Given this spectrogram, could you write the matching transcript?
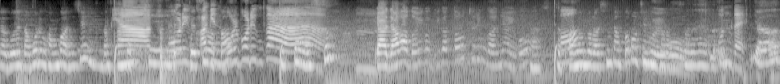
야 너네 나 버리고 간 거 아니지? 나 야. 그 버리고 가긴. 뭘 버리고 가. 왔어? 음. 야 나가 너 이거 네가 떨어뜨린 거 아니야 이거? 야 진짜 어? 반오느라 심장 떨어지는 줄 이거, 뭔데? 야,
